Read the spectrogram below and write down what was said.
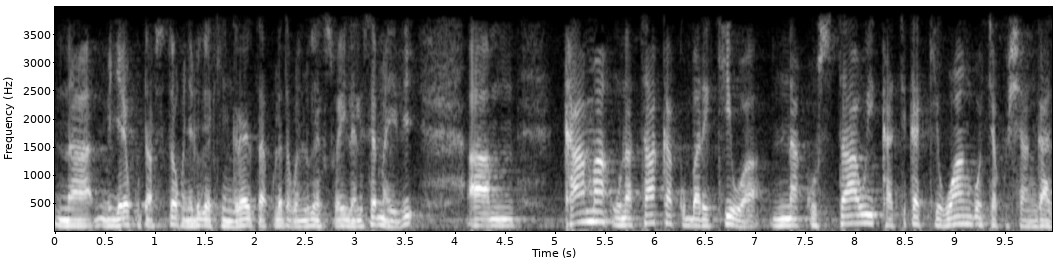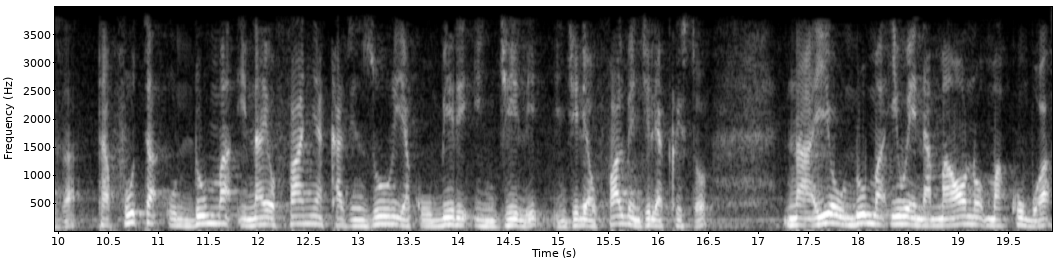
na nimejaribu kutafsiriwa kwenye lugha ya kiingereza kuleta kwenye lugha ya kiswahili. Alisema hivi um, kama unataka kubarikiwa na kustawi katika kiwango cha kushangaza tafuta huduma inayofanya kazi nzuri ya kuhubiri injili injili ya ufalme injili ya kristo na hiyo huduma iwe ina maono makubwa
